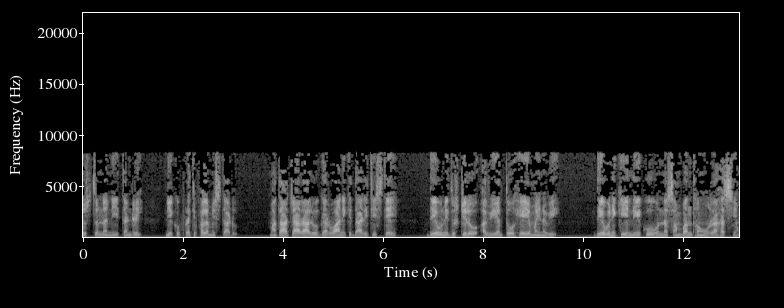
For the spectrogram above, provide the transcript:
చూస్తున్న నీ తండ్రి నీకు ప్రతిఫలమిస్తాడు. మతాచారాలు గర్వానికి దారితీస్తే దేవుని దృష్టిలో అవి ఎంతో హేయమైనవి. దేవునికి నీకు ఉన్న సంబంధం రహస్యం.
